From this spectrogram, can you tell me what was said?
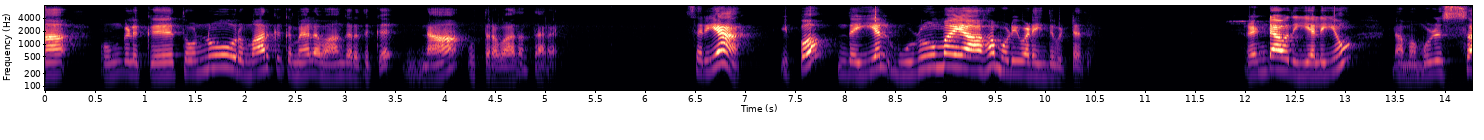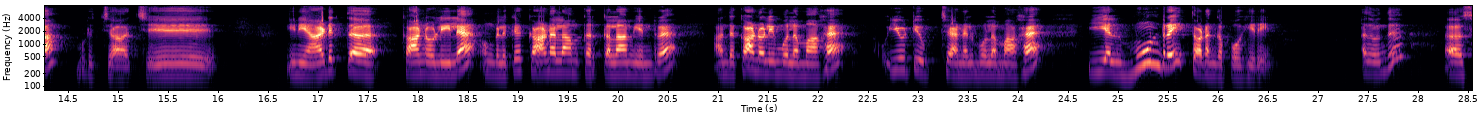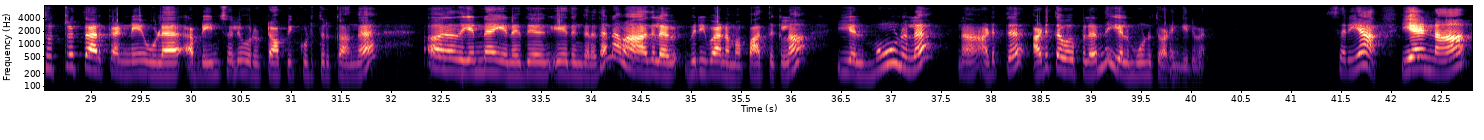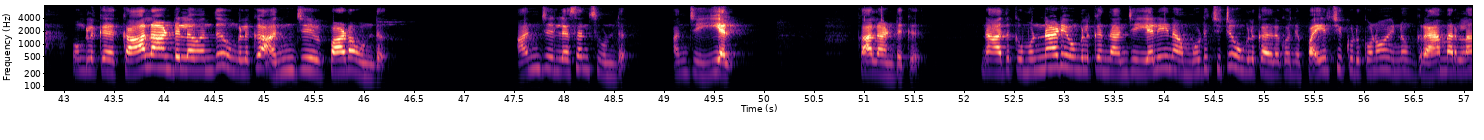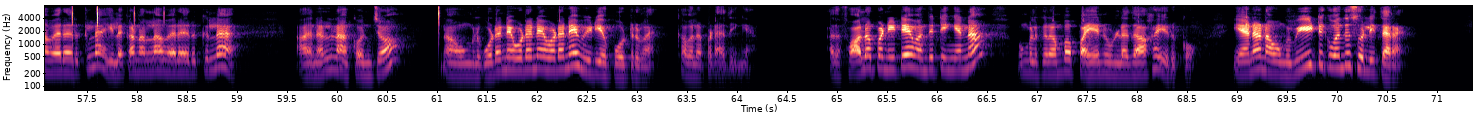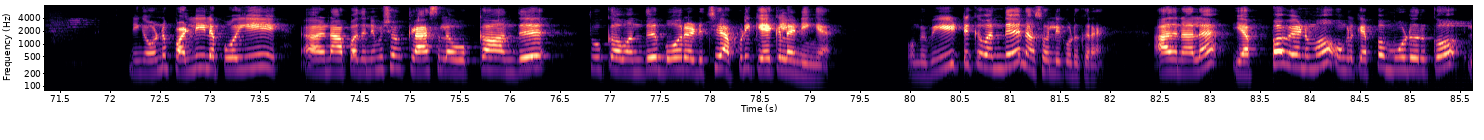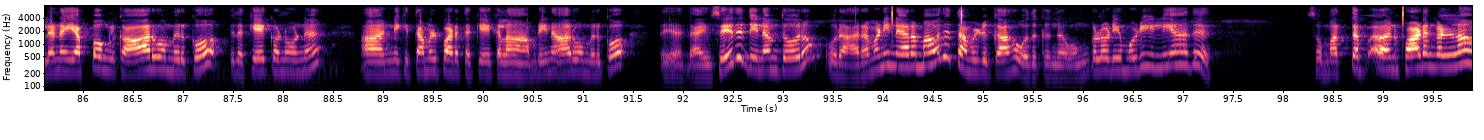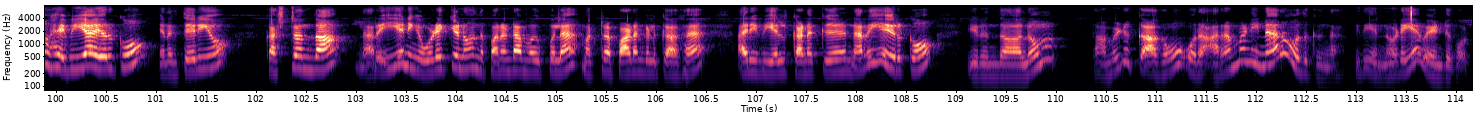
உங்களுக்கு தொண்ணூறு மார்க்குக்கு மேலே வாங்குறதுக்கு நான் உத்தரவாதம் தரேன். சரியா? இப்போ இந்த இயல் முழுமையாக முடிவடைந்து விட்டது. ரெண்டாவது இயலையும் நம்ம முழுசாக முடிச்சாச்சு. இனி அடுத்த காணொளியில் உங்களுக்கு காணலாம் கற்கலாம் என்ற அந்த காணொளி மூலமாக யூடியூப் சேனல் மூலமாக இயல் மூன்றை தொடங்கப் போகிறேன். அது வந்து சுற்றத்தார் கண்ணே உள அப்படின்னு சொல்லி ஒரு டாபிக் கொடுத்துருக்காங்க. அது என்ன எனது ஏதுங்கிறத நம்ம அதில் விரிவாக நம்ம பார்த்துக்கலாம். இயல் மூணில் நான் அடுத்த அடுத்த வகுப்புலேருந்து இயல் மூணு தொடங்கிடுவேன். சரியா? ஏன்னா உங்களுக்கு காலாண்டில் வந்து உங்களுக்கு அஞ்சு பாடம் உண்டு. அஞ்சு லெசன்ஸ் உண்டு. அஞ்சு இயல் காலாண்டுக்கு. நான் அதுக்கு முன்னாடி உங்களுக்கு இந்த அஞ்சு இயலையும் நான் முடிச்சுட்டு உங்களுக்கு அதில் கொஞ்சம் பயிற்சி கொடுக்கணும். இன்னும் கிராமர்லாம் வேறு இருக்குல்ல இலக்கணம்லாம் வேறு இருக்குல்ல. அதனால் நான் கொஞ்சம் நான் உங்களுக்கு உடனே உடனே உடனே வீடியோ போட்டுருவேன். கவலைப்படாதீங்க. அதை ஃபாலோ பண்ணிகிட்டே வந்துட்டிங்கன்னா உங்களுக்கு ரொம்ப பயனுள்ளதாக இருக்கும். ஏன்னா நான் உங்கள் வீட்டுக்கு வந்து சொல்லித்தரேன். நீங்கள் ஒன்றும் பள்ளியில் போய் நாற்பது நிமிஷம் கிளாஸில் உட்காந்து தூக்கம் வந்து போர் அடித்து அப்படி கேட்கல நீங்கள் உங்கள் வீட்டுக்கு வந்து நான் சொல்லி கொடுக்குறேன். அதனால் எப்போ வேணுமோ உங்களுக்கு எப்போ மூடு இருக்கோ இல்லைன்னா எப்போ உங்களுக்கு ஆர்வம் இருக்கோ இதை கேட்கணுன்னு இன்றைக்கி தமிழ் பாடத்தை கேட்கலாம் அப்படின்னு ஆர்வம் இருக்கோ தயவுசெய்து தினம்தோறும் ஒரு அரை மணி நேரமாவது தமிழுக்காக ஒதுக்குங்க. உங்களுடைய மொழி இல்லையா அது? ஸோ மற்ற பாடங்கள்லாம் ஹெவியாக இருக்கும். எனக்கு தெரியும். கஷ்டம்தான். நிறைய நீங்கள் உழைக்கணும் இந்த பன்னெண்டாம் வகுப்பில் மற்ற பாடங்களுக்காக. அறிவியல் கணக்கு நிறைய இருக்கும். இருந்தாலும் தமிழுக்காகவும் ஒரு அரை மணி நேரம் ஒதுக்குங்க. இது என்னுடைய வேண்டுகோள்.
